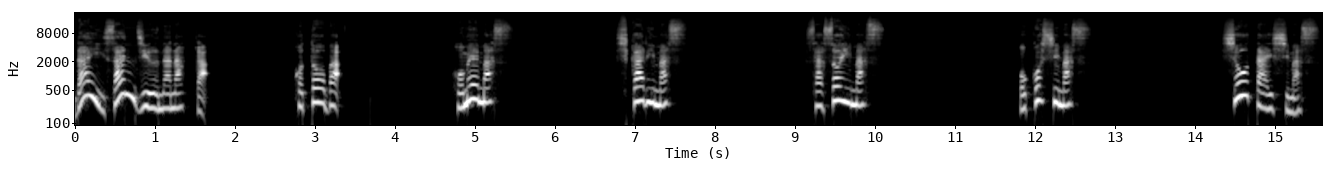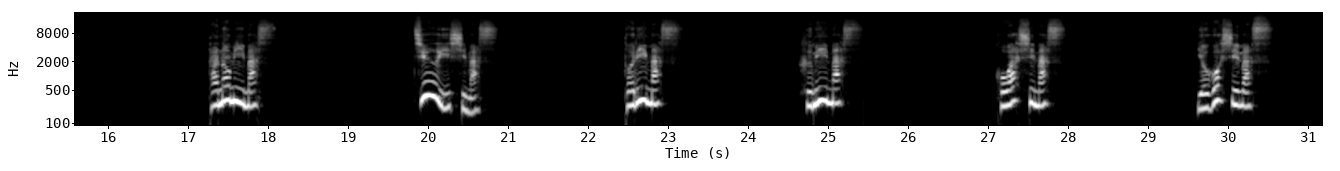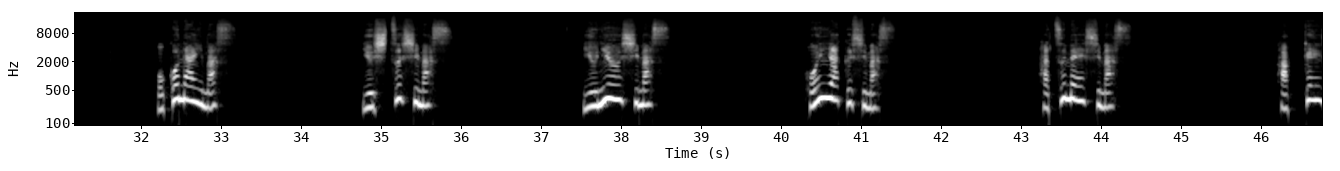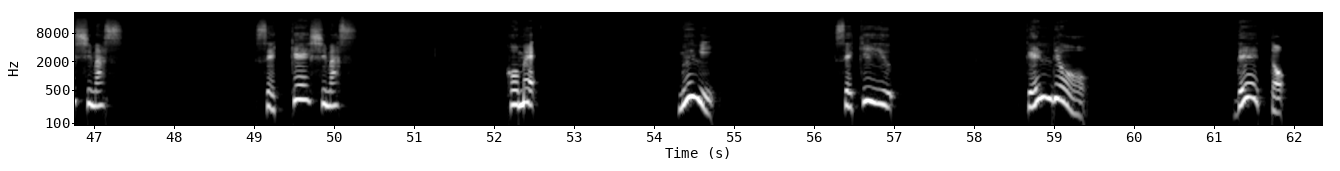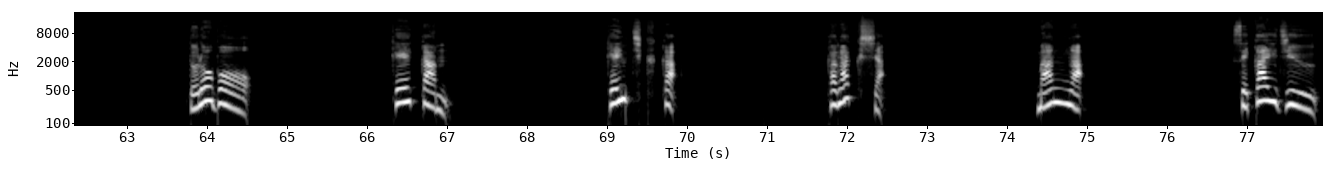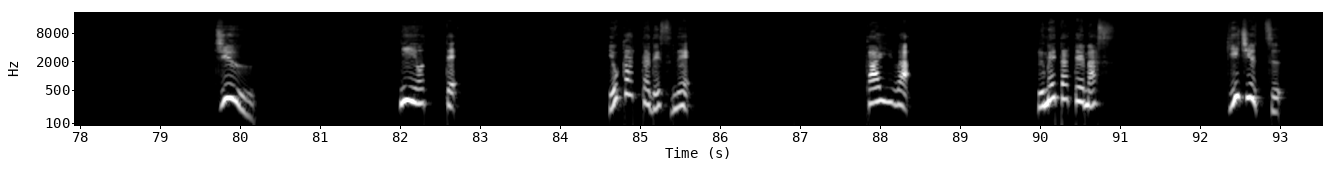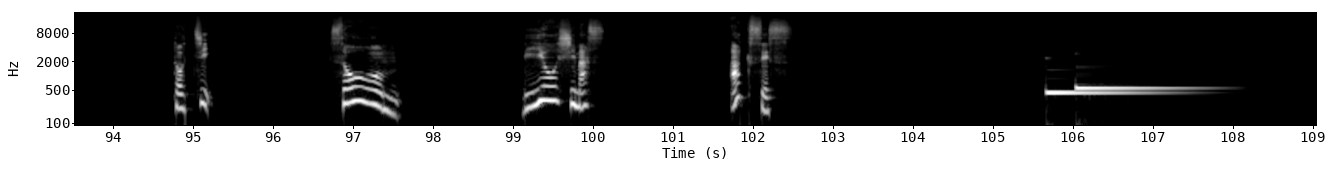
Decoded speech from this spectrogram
第37課。言葉。褒めます。叱ります。誘います。起こします。招待します。頼みます。注意します。取ります。踏みます。壊します。汚します。行います。輸出します。輸入します。翻訳します。発明します。発見します。設計します。米、麦、石油、原料、デート。泥棒。景観建築家。科学者。漫画。世界中。銃。によって。よかったですね。会話。埋め立てます。技術。土地。騒音。利用します。アクセス。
